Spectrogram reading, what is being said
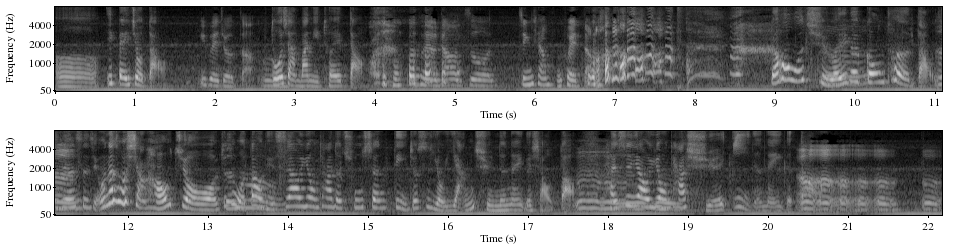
呃一杯就倒，一杯就倒，嗯多想把你推倒。我朋友叫做金枪不会倒，然后我取了一个公特岛这件事情，我那时候想好久哦，就是我到底是要用他的出生地，就是有羊群的那个小岛，嗯还是要用他学艺的那一个嗯岛？嗯嗯嗯嗯嗯，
